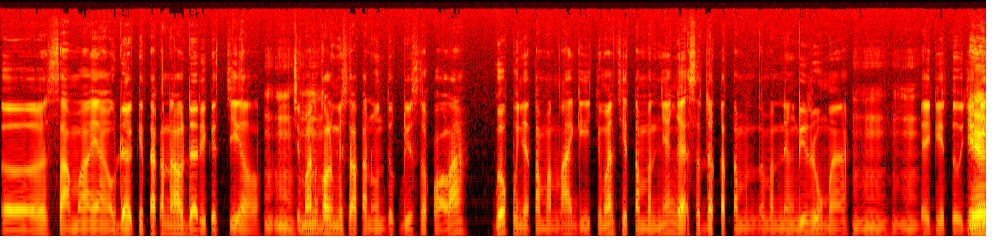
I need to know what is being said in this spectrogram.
eh, sama yang udah kita kenal dari kecil mm-mm, cuman kalau misalkan untuk di sekolah gue punya teman lagi cuman si temennya nggak sedekat teman-teman yang di rumah mm-mm. kayak gitu Ya, jadi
